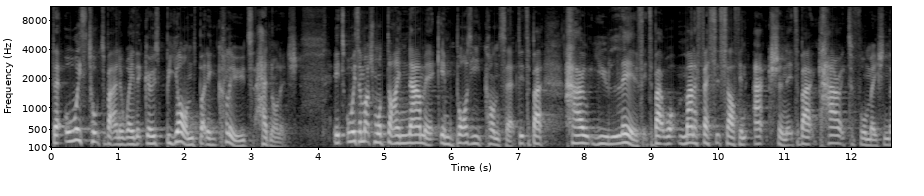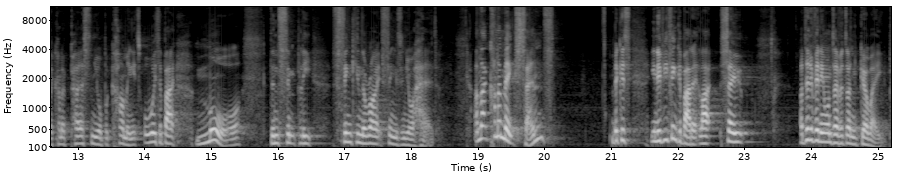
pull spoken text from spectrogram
they're always talked about in a way that goes beyond but includes head knowledge. It's always a much more dynamic, embodied concept. It's about how you live. It's about what manifests itself in action. It's about character formation, the kind of person you're becoming. It's always about more than simply thinking the right things in your head. And that kind of makes sense because, you know, if you think about it, like, so I don't know if anyone's ever done Go Ape.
